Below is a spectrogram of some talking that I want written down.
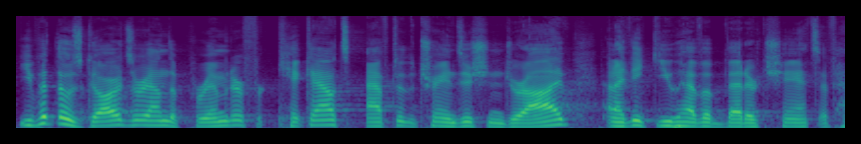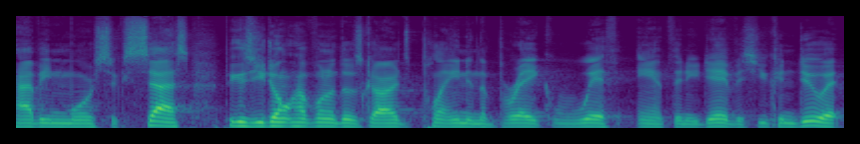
you put those guards around the perimeter for kickouts after the transition drive, and I think you have a better chance of having more success because you don't have one of those guards playing in the break with Anthony Davis. You can do it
